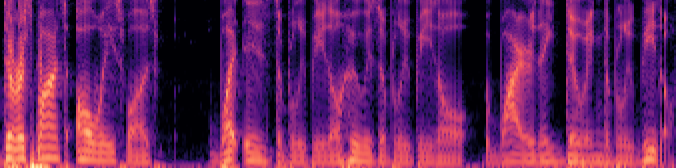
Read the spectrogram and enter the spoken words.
The response always was, What is the Blue Beetle? Who is the Blue Beetle? Why are they doing the Blue Beetle?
